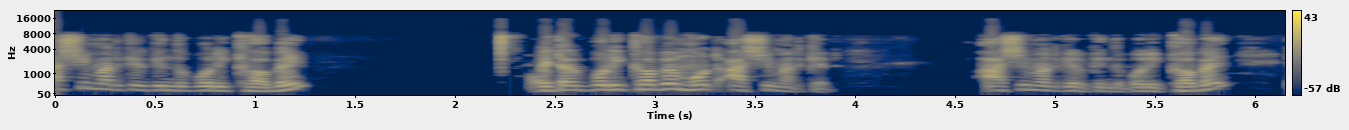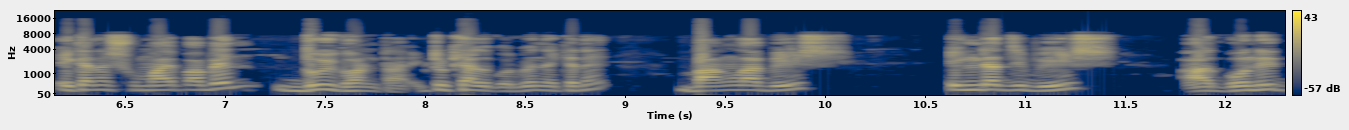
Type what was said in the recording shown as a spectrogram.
আশি মার্কের কিন্তু পরীক্ষা হবে। এটার পরীক্ষা হবে মোট আশি মার্কের আশি মার্কের কিন্তু পরীক্ষা হবে। এখানে সময় পাবেন দুই ঘণ্টা। একটু খেয়াল করবেন এখানে। বাংলা বিশ, ইংরাজি বিশ, আর গণিত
